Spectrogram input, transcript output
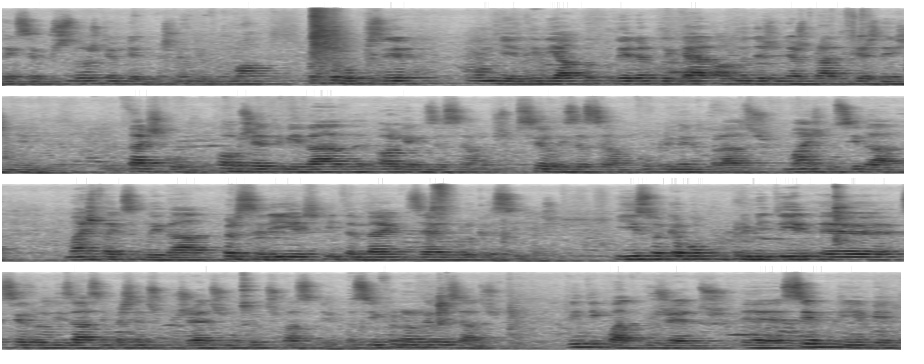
tem sempre professores, tem um ambiente bastante informal, acabou por ser um ambiente ideal para poder aplicar alguma das melhores práticas da engenharia, tais como objetividade, organização, especialização, cumprimento de prazos, mais velocidade, mais flexibilidade, parcerias e também zero burocracias. E isso acabou por permitir eh, que se realizassem bastantes projetos no curto espaço de tempo. Assim foram realizados 24 projetos, eh, sempre em ambiente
